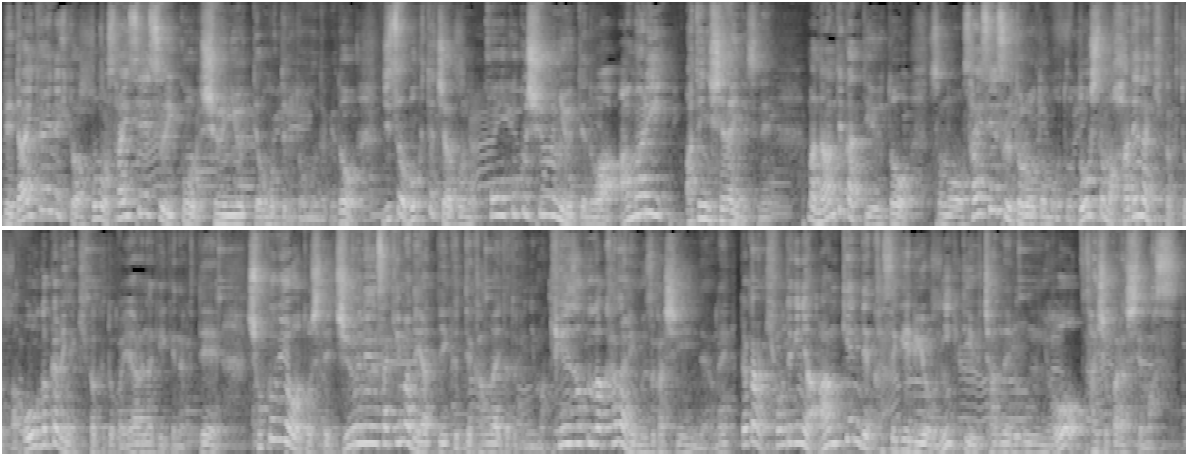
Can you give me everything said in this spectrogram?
で大体の人はこの再生数イコール収入って思ってると思うんだけど実は僕たちはこの広告収入っていうのはあまり当てにしてないんですね。まあ、なんでかっていうとその再生数取ろうと思うとどうしても派手な企画とか大掛かりな企画とかやらなきゃいけなくて職業として10年先までやっていくって考えた時に、まあ、継続がかなり難しいんだよね。だから基本的には案件で稼げるようにっていうチャンネル運用を最初からしてます。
